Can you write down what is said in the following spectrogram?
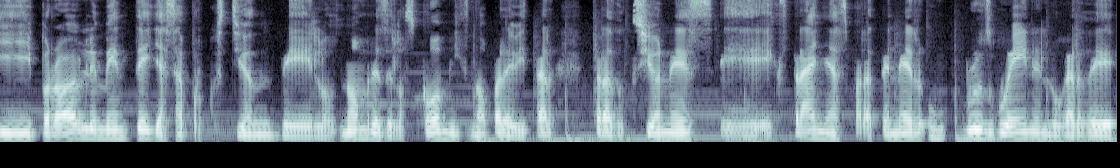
y probablemente ya sea por cuestión de los nombres de los cómics, ¿no? Para evitar traducciones eh, extrañas, para tener un Bruce Wayne en lugar de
